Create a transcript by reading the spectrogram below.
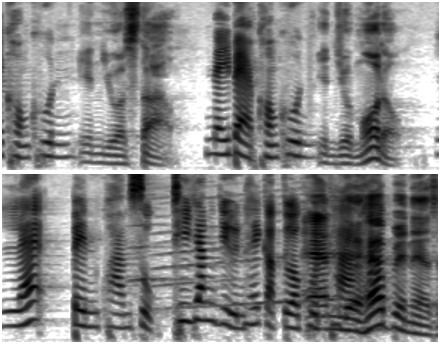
ล์ของคุณ in your style ในแบบของคุณ in your model และเป็นความสุขที่ยั่งยืนให้กับตัวคุณ and ค่ะ the happiness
